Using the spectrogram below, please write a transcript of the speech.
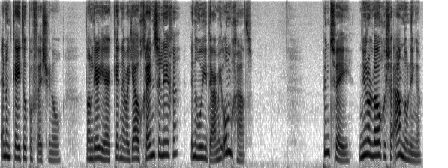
en een keto-professional. Dan leer je herkennen waar jouw grenzen liggen en hoe je daarmee omgaat. Punt 2. Neurologische aandoeningen.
